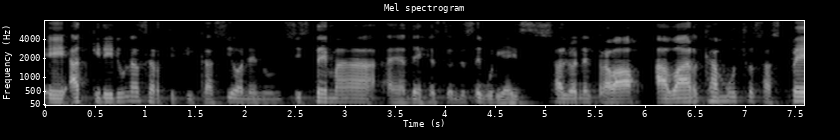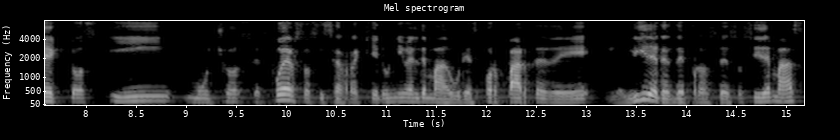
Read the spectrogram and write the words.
eh, adquirir una certificación en un sistema eh, de gestión de seguridad y salud en el trabajo abarca muchos aspectos y muchos esfuerzos y se requiere un nivel de madurez por parte de los líderes de procesos y demás,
